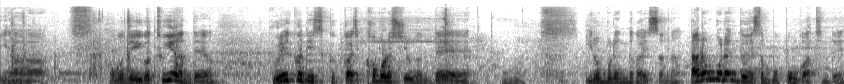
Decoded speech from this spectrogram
이야, 어 근데 이거 특이한데요? 브레이크 디스크까지 커버를 씌우는데 음, 이런 브랜드가 있었나? 다른 브랜드에서 못 본 것 같은데.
